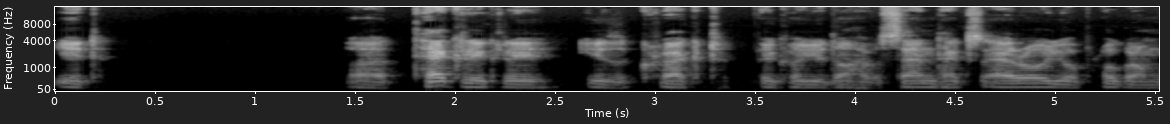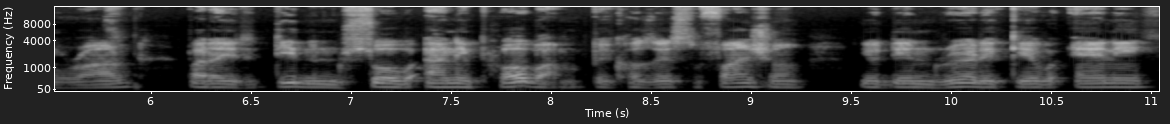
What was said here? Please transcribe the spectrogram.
it uh, technically is correct because you don't have a syntax error, your program run, but it didn't solve any problem because this function, you didn't really give any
